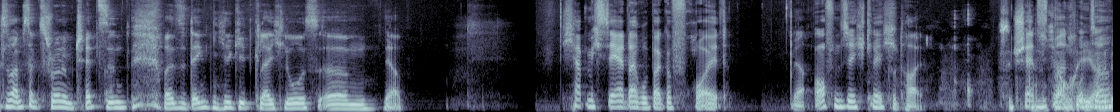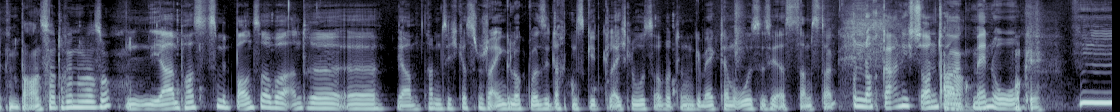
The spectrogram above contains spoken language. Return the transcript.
samstags schon im Chat sind, weil sie denken, hier geht gleich los. Ähm, ja, Ich habe mich sehr darüber gefreut. ja, Offensichtlich. total. sind die schätzt nicht auch eher mit einem Bouncer drin oder so? Ja, ein paar sitzen mit Bouncer, aber andere äh, ja, haben sich gestern schon eingeloggt, weil sie dachten, es geht gleich los, aber dann gemerkt haben, oh, es ist ja erst Samstag. Und noch gar nicht Sonntag, Ah, Menno. Okay. Hm,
